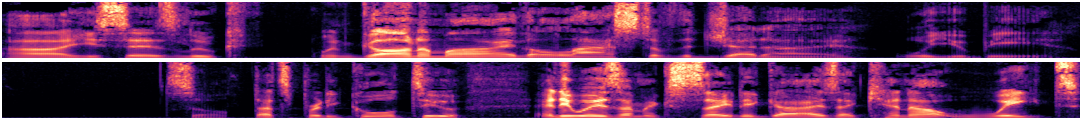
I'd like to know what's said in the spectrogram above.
uh, he says, Luke, when gone am I, the last of the Jedi will you be? So that's pretty cool, too. Anyways, I'm excited, guys. I cannot wait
